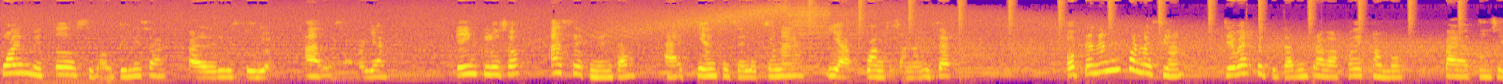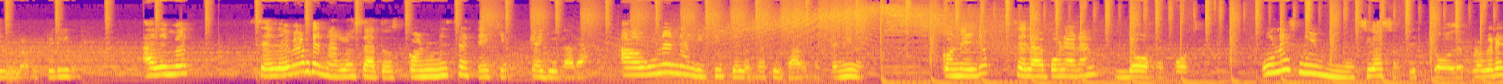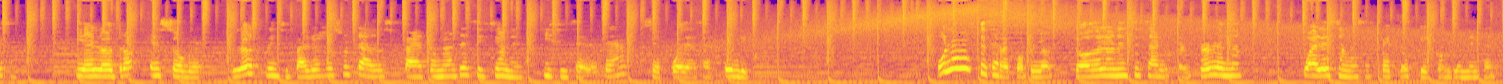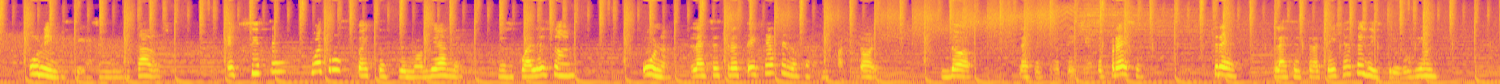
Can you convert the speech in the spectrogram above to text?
cuál método se va a utilizar para el estudio a desarrollar e incluso a segmentar a quién se seleccionará y a cuántos analizar. Obtener información lleva a ejecutar un trabajo de campo para conseguir lo requerido. Además, se debe ordenar los datos con una estrategia que ayudará a un análisis de los resultados obtenidos. Con ello, se elaborarán dos reportes. Uno es muy minucioso de todo el progreso y el otro es sobre los principales resultados para tomar decisiones y si se desea, se puede hacer público. Una vez que se recopiló todo lo necesario para el problema, ¿cuáles son los aspectos que complementan una investigación de mercados? Existen cuatro aspectos primordiales, los cuales son 1. Las estrategias de los satisfactores. 2. Las estrategias de precios. 3. Las estrategias de distribución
